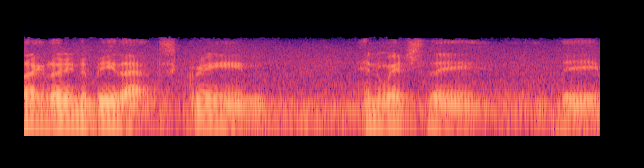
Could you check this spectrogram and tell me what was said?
like learning to be that screen in which the the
